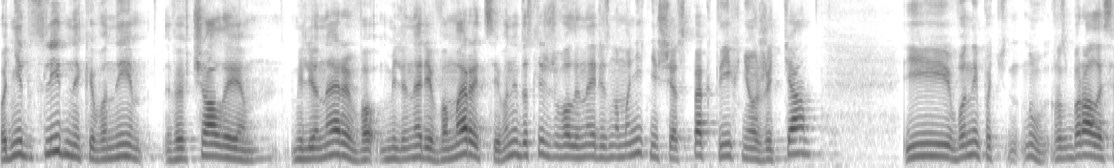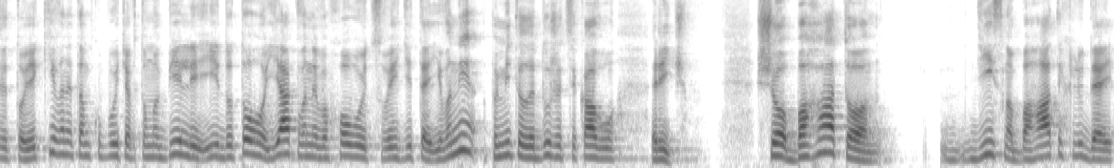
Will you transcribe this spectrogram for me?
Одні дослідники вони вивчали мільйонерів, в- Америці, вони досліджували найрізноманітніші аспекти їхнього життя. І вони ну, розбиралися від того, які вони там купують автомобілі, і до того, як вони виховують своїх дітей. І вони помітили дуже цікаву річ, що багато, дійсно багатих людей,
